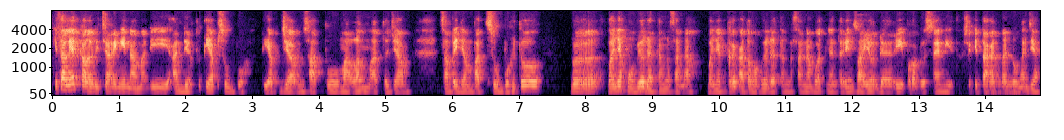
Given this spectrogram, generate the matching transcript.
Kita lihat kalau di Caringin nama di Andir tuh tiap subuh, tiap jam satu malam atau jam sampai jam 4 subuh itu ber, banyak mobil datang ke sana, banyak truk atau mobil datang ke sana buat nganterin sayur dari produsen gitu, sekitaran Bandung aja.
